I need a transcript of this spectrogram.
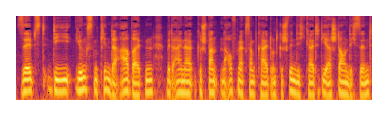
Selbst die jüngsten Kinder arbeiten mit einer gespannten Aufmerksamkeit und Geschwindigkeit, die erstaunlich sind,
